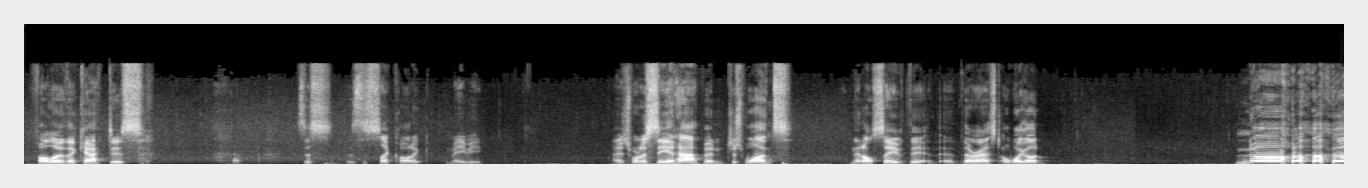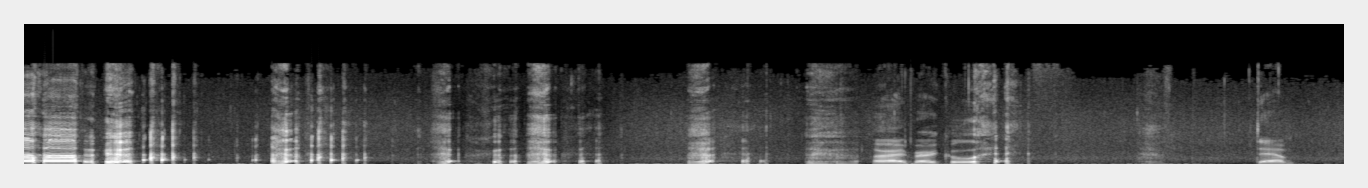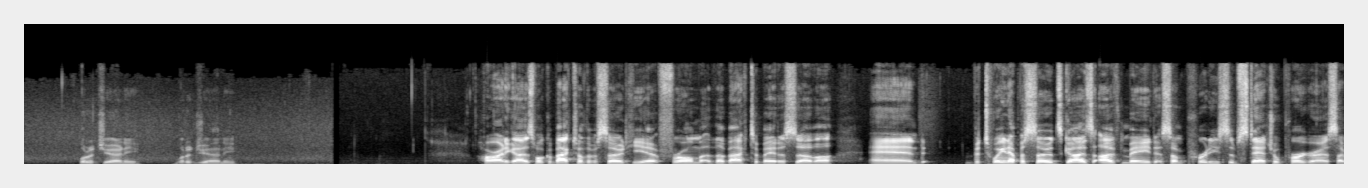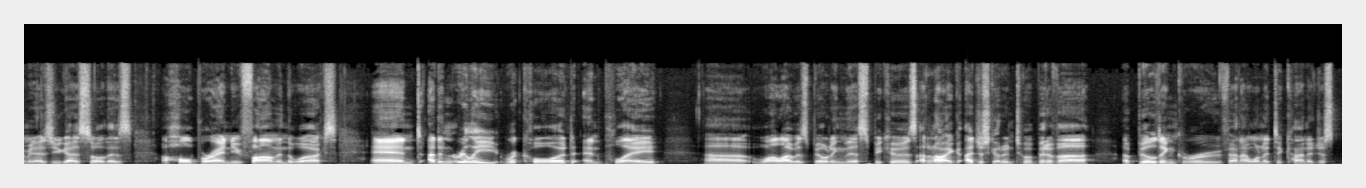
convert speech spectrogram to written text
Follow the cactus. is this is this psychotic? Maybe. I just want to see it happen just once, and then I'll save the the rest. Oh my god. No! Alright, very cool. Damn. What a journey. What a journey. Alrighty guys, welcome back to another episode here from the Back to Beta server. And between episodes, guys, I've made some pretty substantial progress. I mean, as you guys saw, there's a whole brand new farm in the works. And I didn't really record and play uh, while I was building this because, I don't know, I, I just got into a bit of a, a building groove and I wanted to kind of just,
